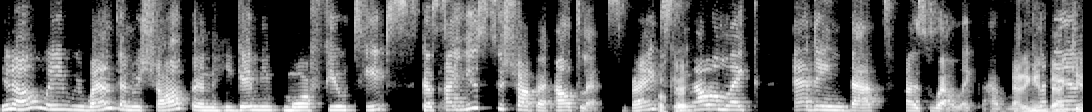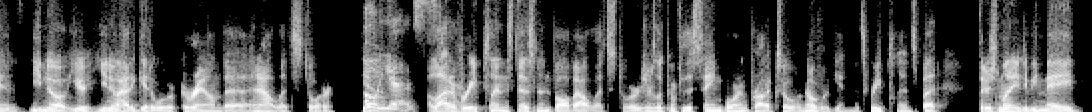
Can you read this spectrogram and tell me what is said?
you know we, we went and we shop and he gave me more few tips because i used to shop at outlets right okay. so now i'm like adding that as well like I have adding it back in you know you you know how to get around uh, an outlet store yeah. Oh yes. A lot of replens doesn't involve outlet stores. You're looking for the same boring products over and over again with replens, but there's money to be made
